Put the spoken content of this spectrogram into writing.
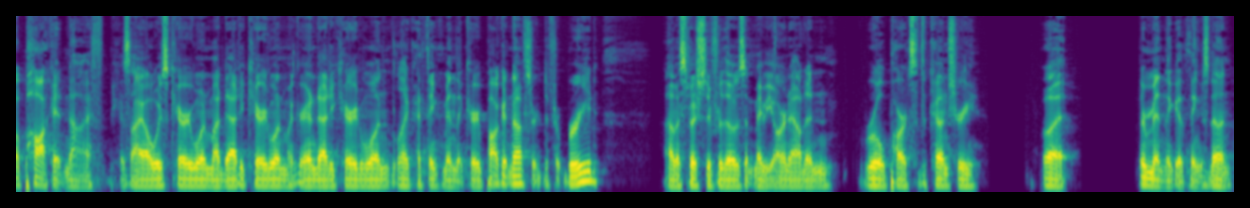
a pocket knife because I always carry one. My daddy carried one. My granddaddy carried one. Like I think men that carry pocket knives are a different breed, um, especially for those that maybe aren't out in rural parts of the country. But they're men that get things done.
